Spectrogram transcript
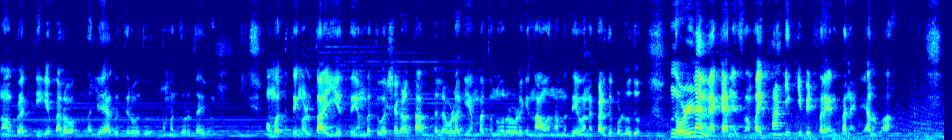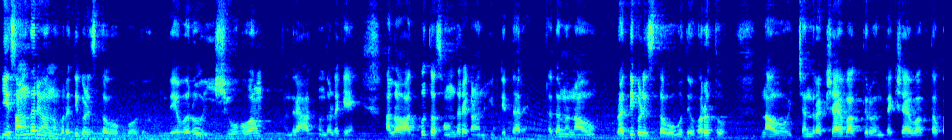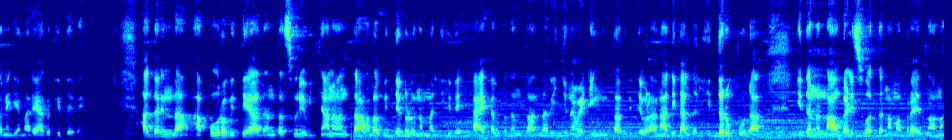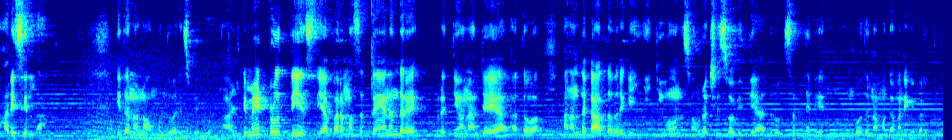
ನಾವು ಪ್ರತಿಗೆ ಬಲ, ಬಲಿಯಾಗುತ್ತಿರುವುದು ನಮ್ಮ ದುರ್ದೈವ. ಒಂಬತ್ತು ತಿಂಗಳು ತಾಯಿ ಎತ್ತು, ಎಂಬತ್ತು ವರ್ಷಗಳ ಕಾಲದಲ್ಲಿ ಒಳಗೆ, ಎಂಬತ್ತು ನೂರರೊಳಗೆ ನಾವು ನಮ್ಮ ದೇವನ ಕಳೆದುಕೊಳ್ಳುವುದು ಒಂದು ಒಳ್ಳೆ mechanism I can't you keep it for infinity ಅಲ್ವಾ? ಈ ಸೌಂದರ್ಯವನ್ನು ವೃದ್ಧಿಗೊಳಿಸ್ತಾ ಹೋಗ್ಬೋದು. ದೇವರು ಈ ಶಿವೋಹಂ, ಅಂದರೆ ಆತ್ಮದೊಳಗೆ ಹಲವು ಅದ್ಭುತ ಸೌಂದರ್ಯಗಳನ್ನು ಇಟ್ಟಿದ್ದಾರೆ. ಅದನ್ನು ನಾವು ವೃದ್ಧಿಗೊಳಿಸ್ತಾ ಹೋಗುವುದೇ ಹೊರತು ನಾವು ಚಂದ್ರ ಕ್ಷಯವಾಗ್ತಿರುವಂತೆ ಕ್ಷಯವಾಗ್ತಾ ಕೊನೆಗೆ ಮರೆಯಾಗುತ್ತಿದ್ದೇವೆ. ಆದ್ದರಿಂದ ಅಪೂರ್ವ ವಿದ್ಯೆಯಾದಂಥ ಸೂರ್ಯ ವಿಜ್ಞಾನವಂತ ಹಲವು ವಿದ್ಯೆಗಳು ನಮ್ಮಲ್ಲಿ ಇದೆ ಕಾಯಕಲ್ಪದಂಥ ಅಂದರೆ ಜಿನೋವೇಟಿಂಗ್ ಮುಂತಾದ ವಿದ್ಯೆಗಳು ಅನಾದಿ ಕಾಲದಲ್ಲಿ ಇದ್ದರೂ ಕೂಡ ಇದನ್ನು ನಾವು ಗಳಿಸುವಂಥ ನಮ್ಮ ಪ್ರಯತ್ನವನ್ನು ಹರಿಸಿಲ್ಲ. ಇದನ್ನು ನಾವು ಮುಂದುವರಿಸಬೇಕು. ಅಲ್ಟಿಮೇಟ್ ಟ್ರೂತ್ ಈಸ್ ಯ ಪರಮ ಸತ್ಯ ಏನೆಂದರೆ ಮೃತ್ಯುವಿನ ಜಯ ಅಥವಾ ಅನಂತ ಕಾಲದವರೆಗೆ ಈ ಜೀವವನ್ನು ಸಂರಕ್ಷಿಸುವ ವಿದ್ಯೆ ಆದರೂ ಸತ್ಯವೇ ಎಂಬುದು ನಮ್ಮ ಗಮನಿಗೆ ಬರುತ್ತದೆ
